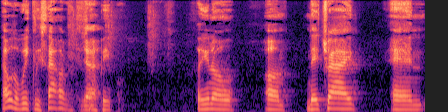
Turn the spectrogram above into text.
that was a weekly salary to Yeah. some people. So you know, um, they tried, and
